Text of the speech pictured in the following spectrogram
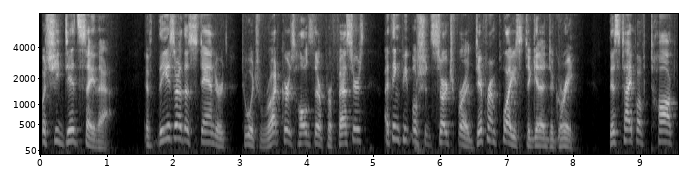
But she did say that. If these are the standards to which Rutgers holds their professors, I think people should search for a different place to get a degree. This type of talk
